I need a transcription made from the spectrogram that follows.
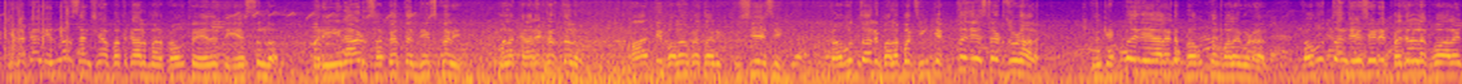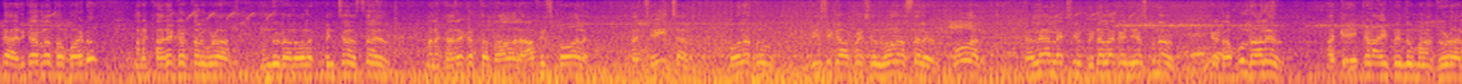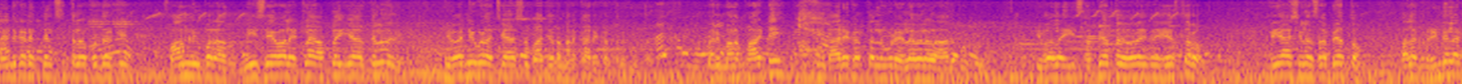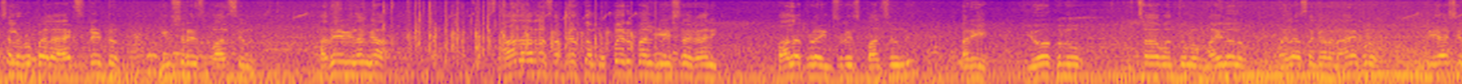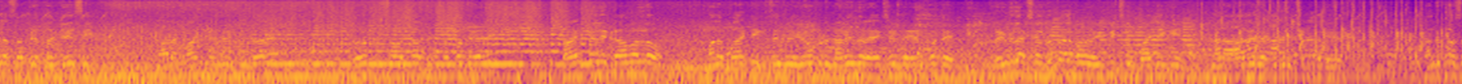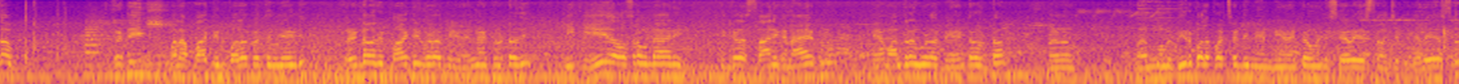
ఈ రకంగా ఎన్నో సంక్షేమ పథకాలు మన ప్రభుత్వం ఏదైతే చేస్తుందో మరి ఈనాడు సభ్యత్వం తీసుకొని మన కార్యకర్తలు పార్టీ బలోపేతానికి కృషి చేసి ప్రభుత్వాన్ని బలపరిచి ఇంకెక్కువ చేసేటట్టు చూడాలి. ఇంకెక్కువ చేయాలంటే ప్రభుత్వం బలం కూడాలి ప్రభుత్వం చేసేది ప్రజలకు పోవాలంటే అధికారులతో పాటు మన కార్యకర్తలు కూడా ముందు వాళ్ళకి పెన్షన్ వస్తలేదు. మన కార్యకర్తలు రావాలి ఆఫీస్కి పోవాలి. అది చేయించాలి. పోలకు బీసీ కార్పొరేషన్ లోన్ వస్తలేదు. పోవాలి. కళ్యాణ లక్ష్మి బిడ్డలకం చేసుకున్నారు. ఇంకా డబ్బులు రాలేదు. అక్క- ఎక్కడ అయిపోయిందో మనం చూడాలి. ఎందుకంటే తెలిసి తెలియకొద్దరికి ఫామ్ నింపరాదు. మీ సేవలు ఎట్లా అప్లై చేయాలో తెలియదు. ఇవన్నీ కూడా చేయాల్సిన బాధ్యత మన కార్యకర్తలకు ఉంటుంది. మరి మన పార్టీ కార్యకర్తలను కూడా ఎలవెల ఆదుకుంటుంది. ఇవాళ ఈ సభ్యత్వం ఎవరైతే చేస్తారో క్రియాశీల సభ్యత్వం వాళ్ళకు రెండు లక్షల రూపాయల యాక్సిడెంట్ ఇన్సూరెన్స్ పాలసీ ఉంది. అదేవిధంగా సాధారణ సభ్యత్వం ముప్పై రూపాయలు చేసినా కానీ వాళ్ళకు కూడా ఇన్సూరెన్స్ పాలసీ ఉంది. మరి యువకులు ఉత్సాహవంతులు మహిళలు మహిళా సంఘాల నాయకులు క్రియాశీల సభ్యత్వం చేసి వాళ్ళ పార్టీ దురదృష్టవశాత్తు చెప్పదు కానీ కాకిపల్లి గ్రామంలో మన పార్టీకి చెందిన యువకుడు నరేందర్ యాక్సిడెంట్ అయిపోతే రెండు లక్షల రూపాయలు మనం ఇప్పించిన పార్టీకి మన ఆరు లక్షలు అందుకోసం ఒకటి మన పార్టీని బలోపేతం చేయండి. రెండవది పార్టీ కూడా మీ వెన్నట్టు ఉంటుంది. మీకు ఏది అవసరం ఉన్నాయని ఇక్కడ స్థానిక నాయకులు మేమందరం కూడా మీ వెంట ఉంటాం. మనం మమ్మల్ని వీరు బలపరచండి. మేము మీ వెంట ఉండి సేవ చేస్తామని చెప్పి తెలియజేస్తూ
